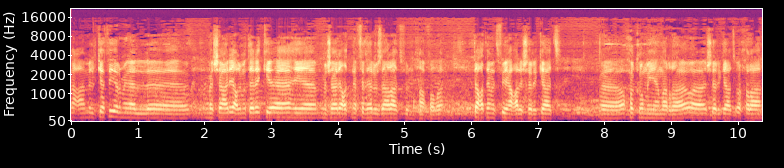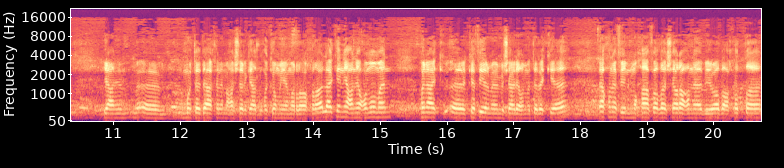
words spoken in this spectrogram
نعم الكثير من المشاريع المتلكئة هي مشاريع تنفذها الوزارات في المحافظة تعتمد فيها على شركات آه، حكومية مرة وشركات أخرى يعني آه، متداخلة مع الشركات الحكومية مرة أخرى. لكن يعني عموما هناك آه، كثير من المشاريع المتلكئة. إحنا في المحافظة شرعنا بوضع خطة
